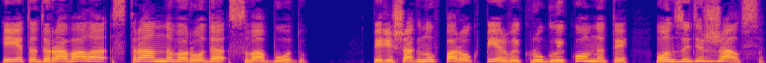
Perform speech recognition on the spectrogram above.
и это даровало странного рода свободу. Перешагнув порог первой круглой комнаты, он задержался.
